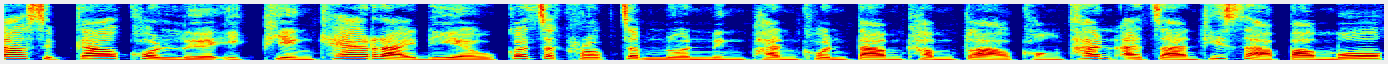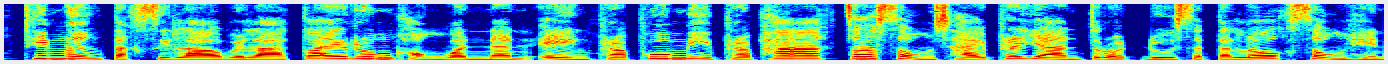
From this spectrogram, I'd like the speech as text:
999 คนเหลืออีกเพียงแค่รายเดียวก็จะครบจำนวน 1,000 คนตามคำกล่าวของท่านอาจารย์ทิสาปาโมกที่เมืองตักศิลาเวลาใกล้รุ่งของวันนั้นเอง พระผู้มีพระภาคเจ้าทรงใช้พระยานตรวจดูสัตวโลกทรงเห็น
